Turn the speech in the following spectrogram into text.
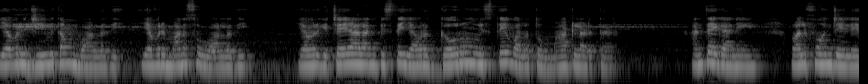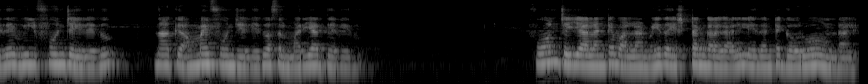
ఎవరి జీవితం వాళ్ళది ఎవరి మనసు వాళ్ళది. ఎవరికి చేయాలనిపిస్తే ఎవరికి గౌరవం ఇస్తే వాళ్ళతో మాట్లాడతారు. అంతేగాని వాళ్ళు ఫోన్ చేయలేదే వీళ్ళు ఫోన్ చేయలేదు నాకు అమ్మాయి ఫోన్ చేయలేదు అసలు మర్యాద లేదు. ఫోన్ చేయాలంటే వాళ్ళ మీద ఇష్టం కలగాలి లేదంటే గౌరవం ఉండాలి.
